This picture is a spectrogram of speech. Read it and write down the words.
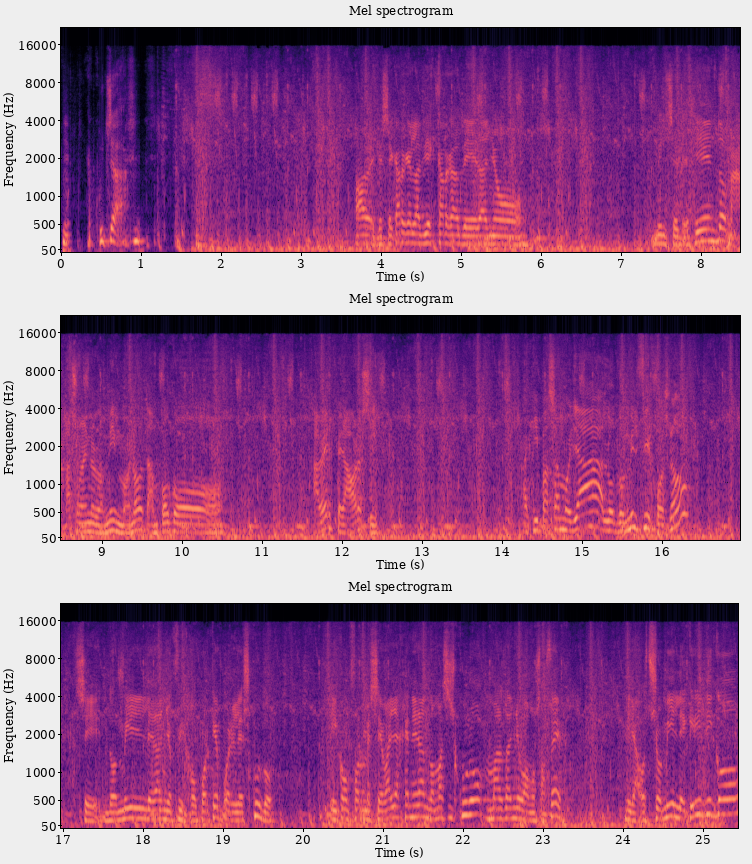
Escucha. A ver, que se carguen las 10 cargas de daño 1700, nada, más o menos lo mismo, ¿no? Tampoco... A ver, pero ahora sí Aquí pasamos ya a los 2000 fijos, ¿no? Sí, 2000 de daño fijo ¿Por qué? Por el escudo Y conforme se vaya generando más escudo Más daño vamos a hacer Mira, 8000 de crítico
